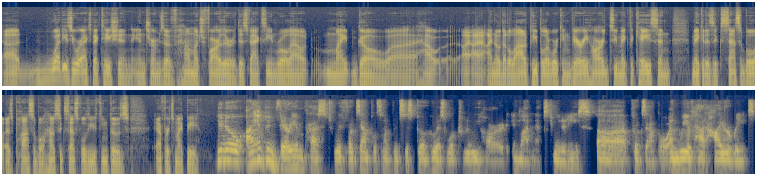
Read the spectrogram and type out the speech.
Uh, what is your expectation in terms of how much farther this vaccine rollout might go? Uh, how I, I know that a lot of people are working very hard to make the case and make it as accessible as possible. How successful do you think those efforts might be? You know, I have been very impressed with, for example, San Francisco, who has worked really hard in Latinx communities, uh, for example, and we have had higher rates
